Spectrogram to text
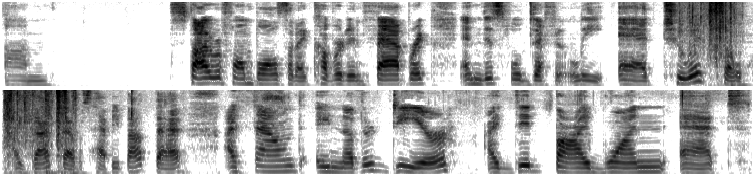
um, styrofoam balls that I covered in fabric, and this will definitely add to it. So I got that. I was happy about that. I found another deer. I did buy one at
